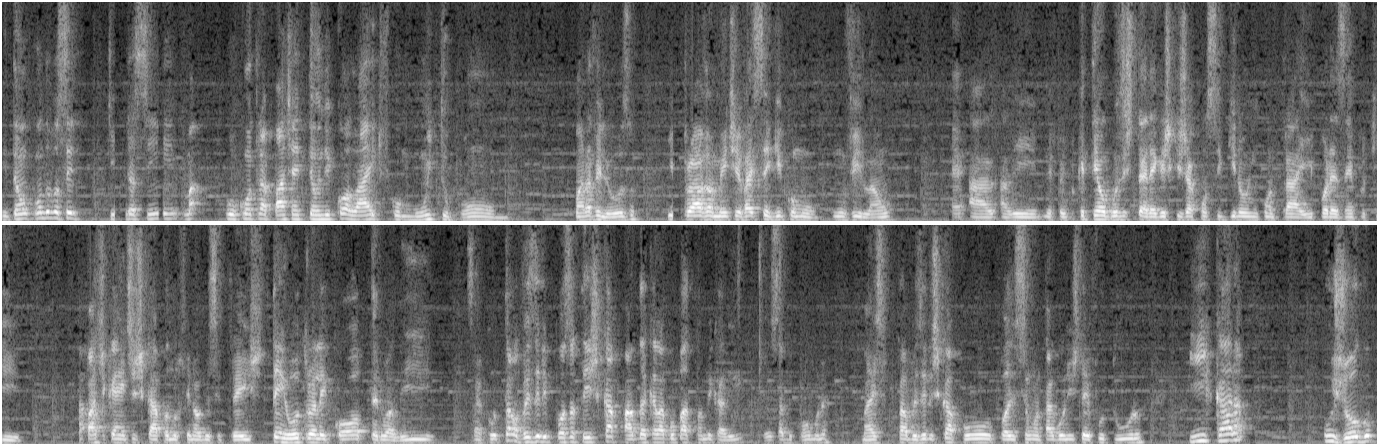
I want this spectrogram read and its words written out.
Então, quando você tira assim, por contraparte, a gente tem o Nikolai, que ficou muito bom, maravilhoso, e provavelmente vai seguir como um vilão é, ali, porque tem alguns easter eggs que já conseguiram encontrar aí, por exemplo, que a parte que a gente escapa no final desse 3, tem outro helicóptero ali, sacou? Talvez ele possa ter escapado daquela bomba atômica ali, Deus sabe como, né? Mas talvez ele escapou, pode ser um antagonista aí futuro. E, cara, o jogo,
